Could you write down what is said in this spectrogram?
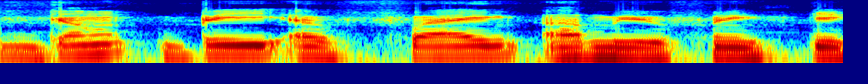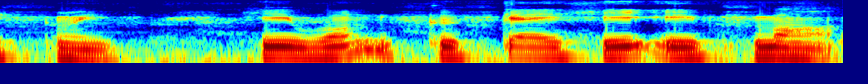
Don't be afraid of your friend Dickly. He wants to say he is smart.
